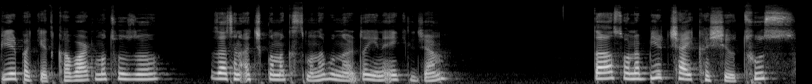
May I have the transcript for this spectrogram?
Bir paket kabartma tozu. Zaten açıklama kısmına bunları da yine ekleyeceğim. Daha sonra bir çay kaşığı tuz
